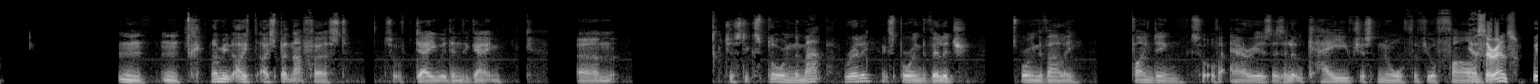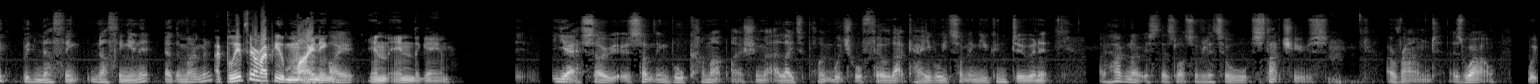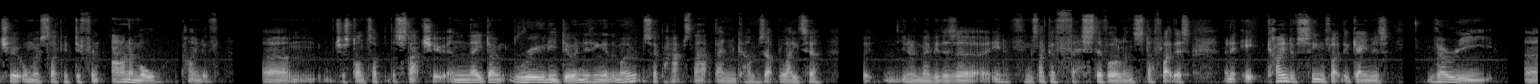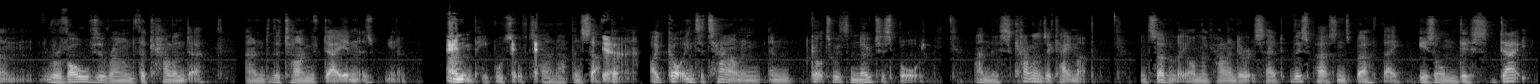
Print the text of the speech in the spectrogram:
Mm, mm. I mean, I, I spent that first sort of day within the game um, just exploring the map, really, exploring the village, exploring the valley, finding sort of areas. There's a little cave just north of your farm yes, there is. with, with nothing nothing in it at the moment. I believe there might be um, mining I- in in the game. Yeah, so something will come up, I assume, at a later point, which will fill that cave or something you can do in it. I have noticed there's lots of little statues around as well, which are almost like a different animal, kind of, um, just on top of the statue, and they don't really do anything at the moment. So perhaps that then comes up later. But, you know, maybe there's a you know things like a festival and stuff like this, and it, it kind of seems like the game is very um, revolves around the calendar and the time of day, and as you know, And- when people sort of turn up and stuff. Yeah. But I got into town and, and got to its notice board, and this calendar came up, and suddenly on the calendar it said this person's birthday is on this day.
